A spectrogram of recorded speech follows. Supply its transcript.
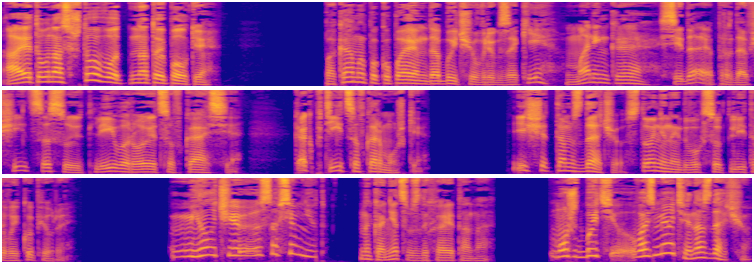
А это у нас что вот на той полке?» Пока мы покупаем добычу в рюкзаки, маленькая, седая продавщица суетливо роется в кассе, как птица в кормушке. Ищет там сдачу с Тониной двухсотлитовой купюры. «Мелочи совсем нет», — наконец вздыхает она. «Может быть, возьмете на сдачу?»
